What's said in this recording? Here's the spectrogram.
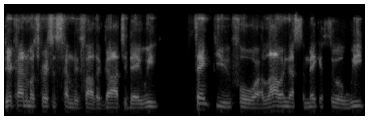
Dear kind and most gracious Heavenly Father, God, today we thank you for allowing us to make it through a week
